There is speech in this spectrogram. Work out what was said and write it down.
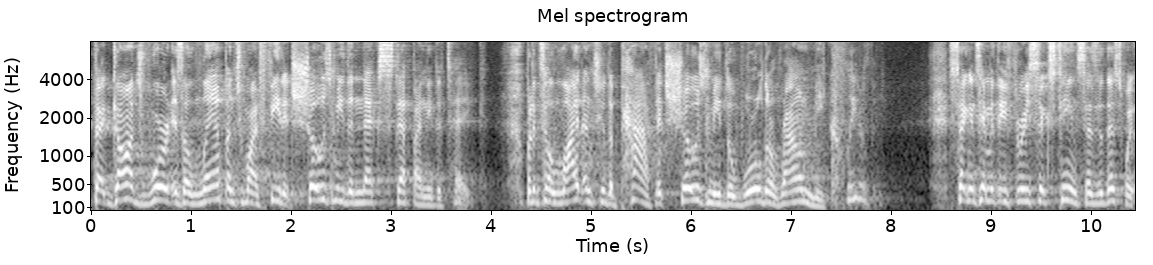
That God's word is a lamp unto my feet. It shows me the next step I need to take. But it's a light unto the path. It shows me the world around me clearly. 2 Timothy 3:16 says it this way,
